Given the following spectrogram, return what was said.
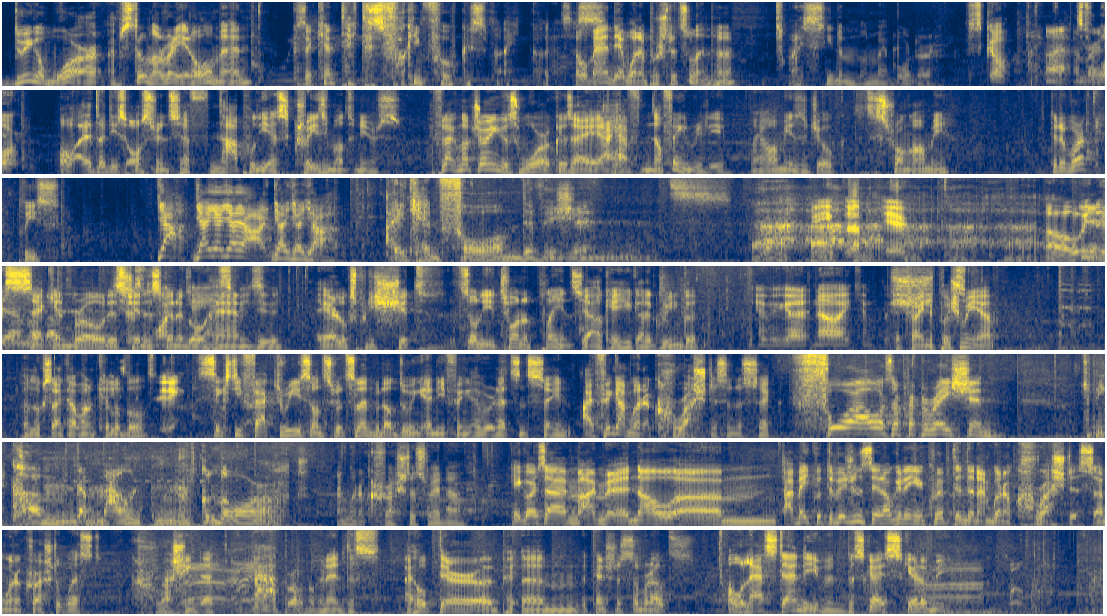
doing a war. I'm still not ready at all, man. Because I can't take this fucking focus, my god. Oh man, they want to push Switzerland, huh? I see them on my border. Let's go. Oh Alright, I'm ready. war. Oh, Alter, these Austrians have... Napoli has crazy mountaineers. I feel like not joining this war, because I, I have nothing, really. My army is a joke. It's a strong army. Did it work? Please. Yeah, yeah, yeah, yeah, yeah, yeah, yeah, yeah. I can form divisions. Can you put up air? Ah, ah, ah. Oh, in Yeah, a yeah, second, bro. This shit is gonna go ham, space. dude. Air looks pretty shit. It's only 200 planes. Yeah, okay, you got a green, good. Okay, we got it. Now I can push. They're trying to push me up. But looks like I'm unkillable. Sitting? 60 factories on Switzerland without doing anything ever. That's insane. I think I'm gonna crush this in a sec. Four hours of preparation to become the Mountain of Glord. I'm gonna crush this right now. Okay, guys, I'm I'm uh, now um I made good divisions. They're now getting equipped, and then I'm gonna crush this. I'm gonna crush the west. Crushing that. Ah, bro, we're gonna end this. I hope their uh, p- um, attention is somewhere else. Oh, last stand even. This guy is scared of me.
